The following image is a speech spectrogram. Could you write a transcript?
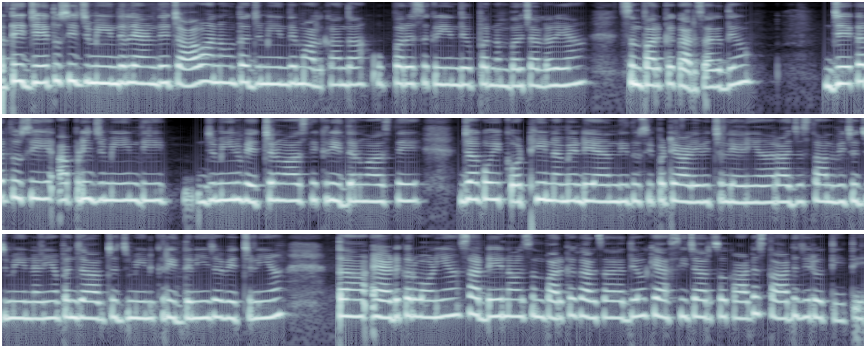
ਅਤੇ ਜੇ ਤੁਸੀਂ ਜ਼ਮੀਨ ਦੇ ਲੈਣ ਦੇ ਚਾਹਵਾਨ ਹੋ ਤਾਂ ਜ਼ਮੀਨ ਦੇ ਮਾਲਕਾਂ ਦਾ ਉੱਪਰ ਸਕਰੀਨ ਦੇ ਉੱਪਰ ਨੰਬਰ ਚੱਲ ਰਿਹਾ। ਸੰਪਰਕ ਕਰ ਸਕਦੇ ਹੋ। ਜੇਕਰ ਤੁਸੀਂ ਆਪਣੀ ਜ਼ਮੀਨ ਦੀ, ਜ਼ਮੀਨ ਵੇਚਣ ਵਾਸਤੇ, ਖਰੀਦਣ ਵਾਸਤੇ ਜਾਂ ਕੋਈ ਕੋਠੀ ਨਵੇਂ ਡਿਜ਼ਾਈਨ ਦੀ ਤੁਸੀਂ ਪਟਿਆਲੇ ਵਿੱਚ ਲੈਣੀ ਆ, ਰਾਜਸਥਾਨ ਵਿੱਚ ਜ਼ਮੀਨ ਲੈਣੀ ਆ, ਪੰਜਾਬ 'ਚ ਜ਼ਮੀਨ ਖਰੀਦਣੀ ਜਾਂ ਵੇਚਣੀ ਆ, ਤਾਂ ਐਡ ਕਰਵਾਉਣੀ ਆ, ਸਾਡੇ ਨਾਲ ਸੰਪਰਕ ਕਰ ਸਕਦੇ ਹੋ ਇਕਿਆਸੀ ਚਾਰ ਸੌ ਇਕਾਹਠ ਸਤਾਹਠ ਜ਼ੀਰੋ ਤੀਹ 'ਤੇ।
